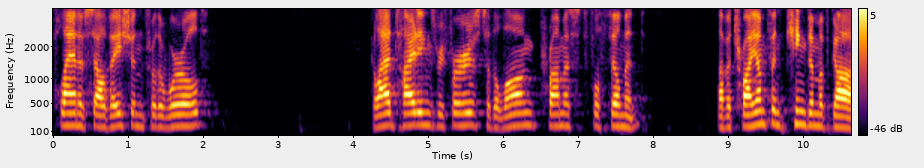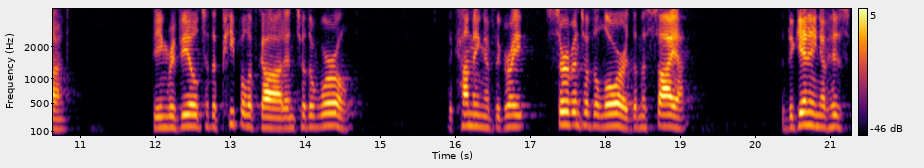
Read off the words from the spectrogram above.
plan of salvation for the world. Glad tidings refers to the long promised fulfillment of a triumphant kingdom of God being revealed to the people of God and to the world. The coming of the great servant of the Lord, the Messiah, the beginning of his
